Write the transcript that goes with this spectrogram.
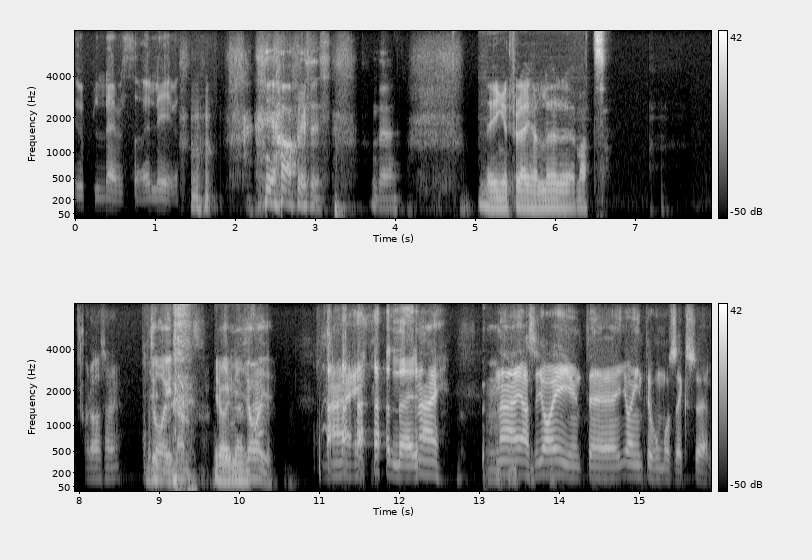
upplevelser i livet. ja, precis. Det... Det är inget för dig heller, Mats? Vadå sa du? Joyland. Joyland. Joy. Nej, Nej, nej. Nej, alltså jag är ju inte, jag är inte homosexuell.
